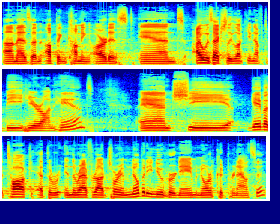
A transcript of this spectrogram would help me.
um, as an up and coming artist. And I was actually lucky enough to be here on hand and she gave a talk at the, in the Radford Auditorium. Nobody knew her name, nor could pronounce it,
